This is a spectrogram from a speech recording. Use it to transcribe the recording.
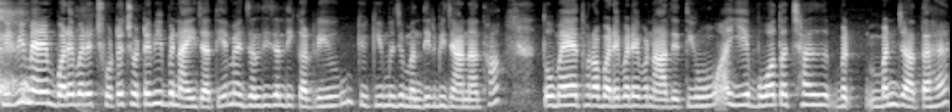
फिर भी मैं बड़े बड़े छोटे छोटे भी बनाई जाती है, मैं जल्दी जल्दी कर रही हूँ क्योंकि मुझे मंदिर भी जाना था तो मैं थोड़ा बड़े बड़े बना देती हूँ। ये बहुत अच्छा बन जाता है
